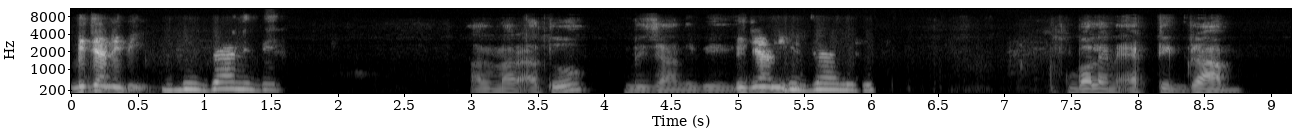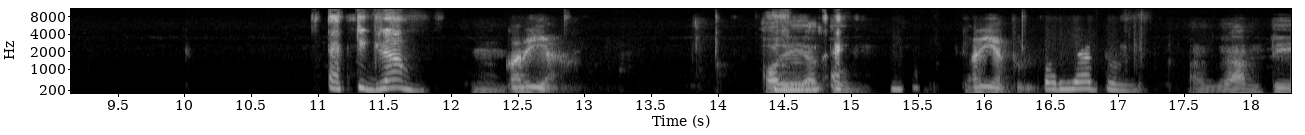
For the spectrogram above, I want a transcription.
বিজানিবি। বিজানিবি। আলমার আতু বিজানিবি। বিজানিবি। বিজানিবি। বলেন একটি গ্রাম। একটি গ্রাম? হুম। করিয়া। করিয়াতুন। করিয়াতুন। করিয়াতুন। আর গ্রামটি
